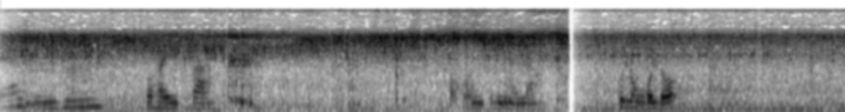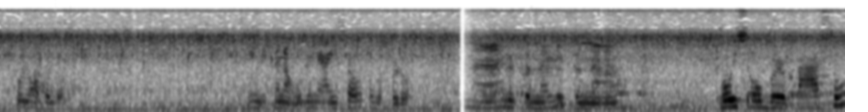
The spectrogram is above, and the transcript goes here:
Ayan, mhm. Buhay pa. Konti na lang. Kulong-kulo. Kulong-kulo. Ingit na ng ulo ni Aisaw. Kulo-kulo. Luto na, luto na. Voice over paso.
